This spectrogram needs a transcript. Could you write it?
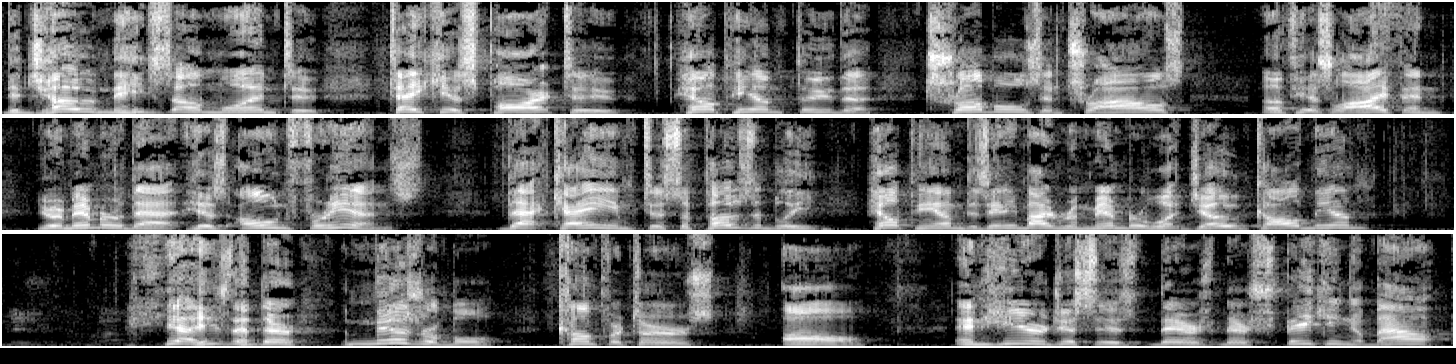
Did Job need someone to take his part to help him through the troubles and trials of his life? And you remember that his own friends that came to supposedly help him, does anybody remember what Job called them? Yeah, he said they're miserable comforters all. And here just is they're they're speaking about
